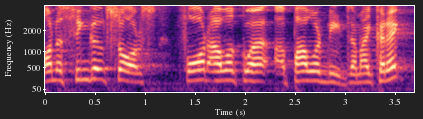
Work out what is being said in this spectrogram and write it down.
on a single source for our uh, power needs. Am I correct?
